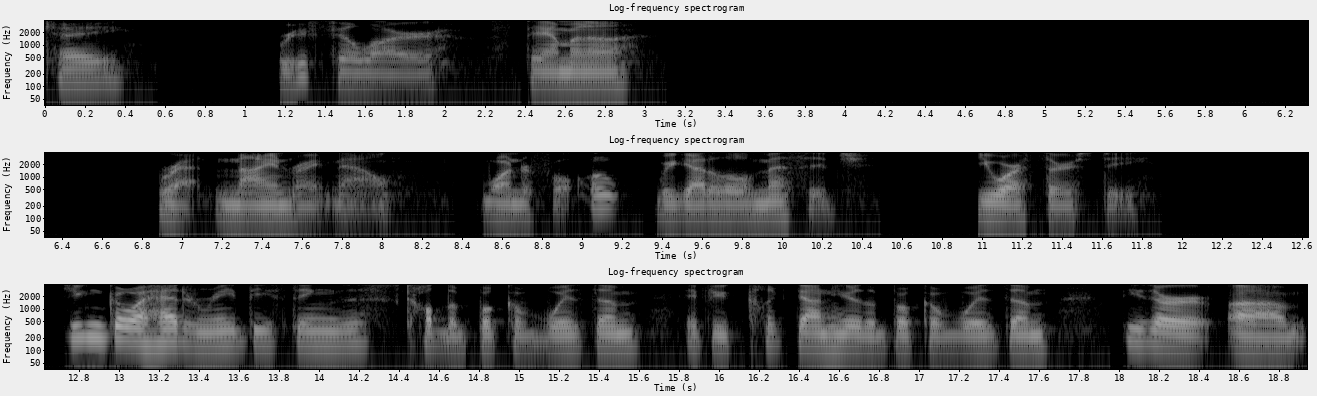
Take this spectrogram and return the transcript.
Okay, refill our stamina. We're at 9 right now. Wonderful. Oh, we got a little message. You are thirsty. You can go ahead and read these things. This is called the Book of Wisdom. If you click down here, the Book of Wisdom, these are um,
